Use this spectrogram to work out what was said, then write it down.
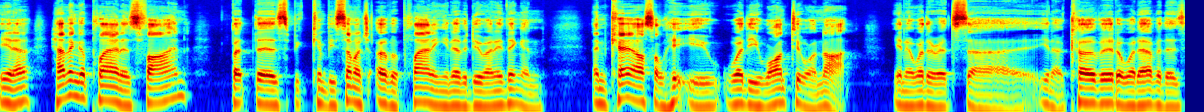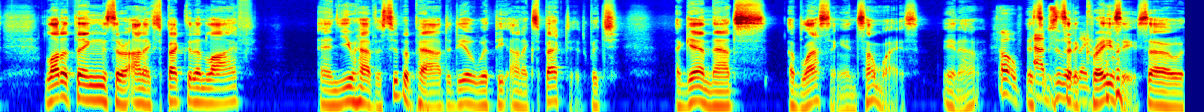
You know having a plan is fine but there's can be so much over planning you never do anything and and chaos will hit you whether you want to or not. You know, whether it's, uh, you know, COVID or whatever. There's a lot of things that are unexpected in life, and you have the superpower to deal with the unexpected, which, again, that's a blessing in some ways, you know? Oh, it's, absolutely. It's sort of crazy. so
